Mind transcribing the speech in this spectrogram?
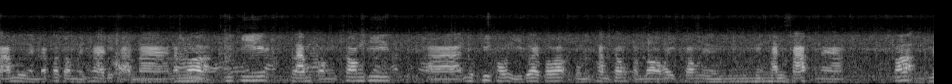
สามหมื่นแล้วก็สองหมื่นห้าที่ผ่านมา แล้วก็เมื่อกี้ลำของช่องที่อ่าลูกพี่เขาอีด้วยเพราะว่าผมทำช่องสำรองไว้อีกช่องหนึ่งหนึ่งพันซับนะครับก็เล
